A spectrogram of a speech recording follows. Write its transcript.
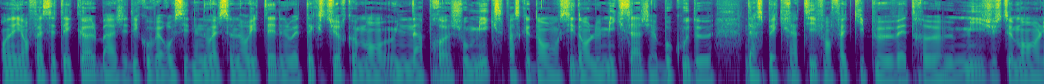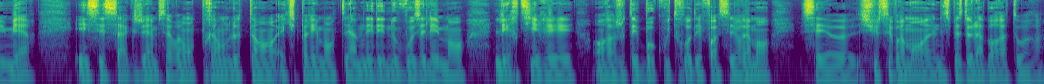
En ayant fait cette école, bah, j'ai découvert aussi des nouvelles sonorités, des nouvelles textures, comment une approche au mix, parce que dans aussi dans le mixage, il y a beaucoup d'aspects créatifs en fait qui peuvent être euh, mis justement en lumière. Et c'est ça que j'aime, c'est vraiment prendre le temps, expérimenter, amener des nouveaux éléments, les retirer, en rajouter beaucoup trop. Des fois, c'est vraiment, c'est euh, c'est vraiment une espèce de laboratoire.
